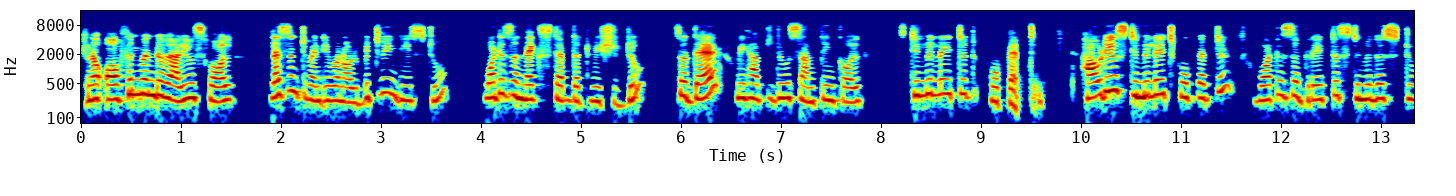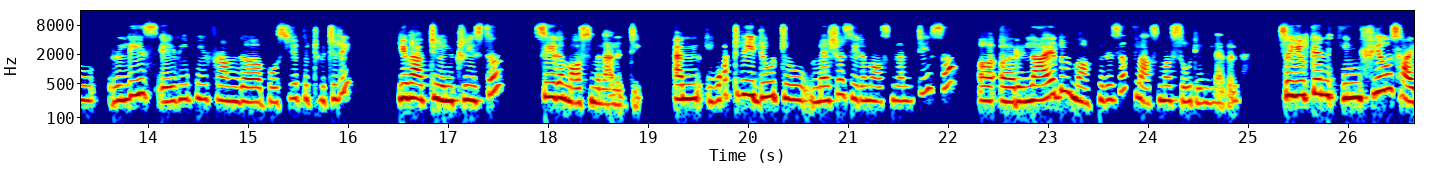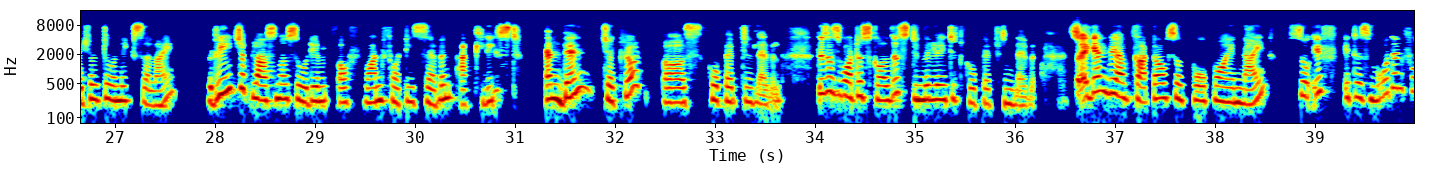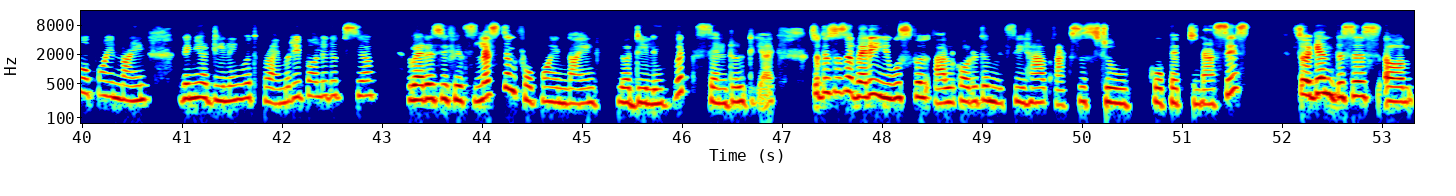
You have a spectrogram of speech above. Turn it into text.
Now, often when the values fall less than 21 or between these two, what is the next step that we should do? So there we have to do something called stimulated copeptin. How do you stimulate copeptin? What is the greatest stimulus to release AVP from the posterior pituitary? You have to increase the serum osmolality. And what we do to measure serum osmolality is a, a reliable marker is a plasma sodium level. So you can infuse hypertonic saline, reach a plasma sodium of 147 at least, and then check your uh, copeptin level. This is what is called the stimulated copeptin level. So again, we have cutoffs of 4.9. So if it is more than 4.9, then you're dealing with primary polydipsia. Whereas if it's less than 4.9, you're dealing with central DI. So this is a very useful algorithm if we have access to copeptin assays. So again, this is um,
